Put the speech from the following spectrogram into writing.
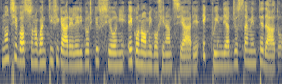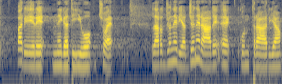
non si possono quantificare le ripercussioni economico-finanziarie e quindi ha giustamente dato parere negativo, cioè la Ragioneria Generale è contraria,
